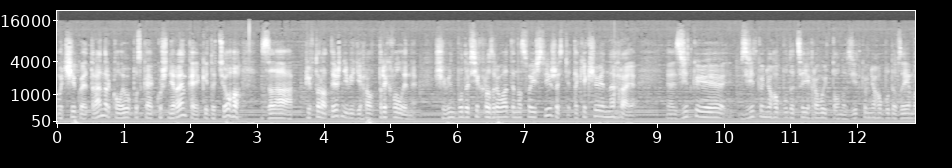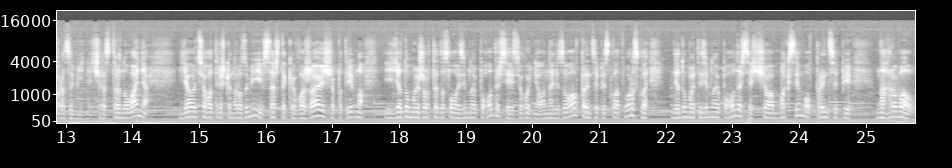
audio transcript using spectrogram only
очікує тренер, коли випускає Кушніренка, який до цього за півтора тижні відіграв три хвилини? Що він буде всіх розривати на своїй свіжості? Так якщо він не грає. Е, звідки звідки в нього буде цей ігровий тонус, звідки в нього буде взаєморозуміння через тренування. Я оцього трішки не розумію і все ж таки вважаю, що потрібно. І я думаю, Жор, ти до слова зі мною погодишся. Я сьогодні аналізував в принципі склад Ворскла. Я думаю, ти зі мною погодишся, що Максимов в принципі награвав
